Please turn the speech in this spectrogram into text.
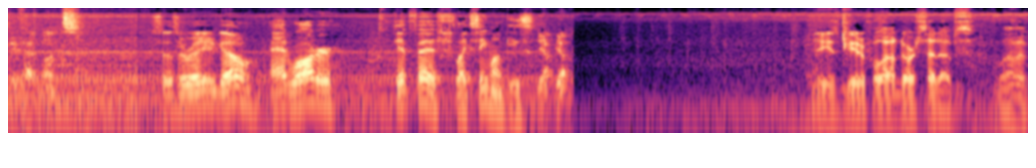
They've had months. Says they're ready to go. Add water. Get fish like sea monkeys. Yep, yep. These beautiful outdoor setups. Love it.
